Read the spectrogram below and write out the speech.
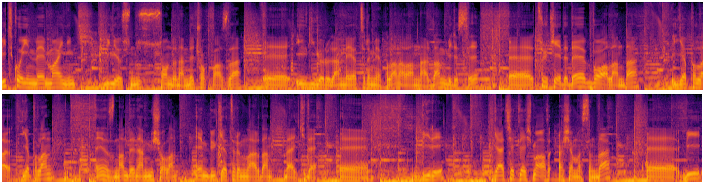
Bitcoin ve mining biliyorsunuz son dönemde çok fazla e, ilgi görülen ve yatırım yapılan alanlardan birisi. Ee, Türkiye'de de bu alanda yapıla, yapılan en azından denenmiş olan en büyük yatırımlardan belki de e, biri gerçekleşme aşamasında e, bir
